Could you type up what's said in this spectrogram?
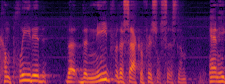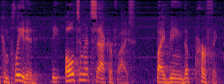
completed the, the need for the sacrificial system, and he completed the ultimate sacrifice by being the perfect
